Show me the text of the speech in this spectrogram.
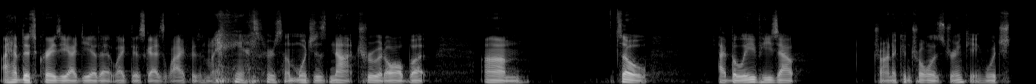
I have this crazy idea that like this guy's life is in my hands or something, which is not true at all. But, um, so I believe he's out trying to control his drinking, which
